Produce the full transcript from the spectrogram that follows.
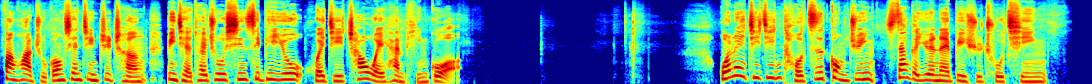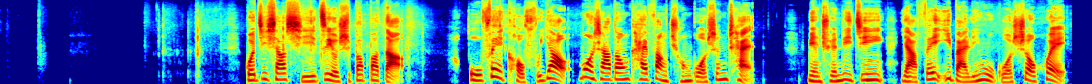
放化主攻先进制程，并且推出新 CPU 回击超维和苹果。国内基金投资共军三个月内必须出清。国际消息：自由时报报道，五费口服药莫沙东开放穷国生产，免权利金亚非一百零五国受惠，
